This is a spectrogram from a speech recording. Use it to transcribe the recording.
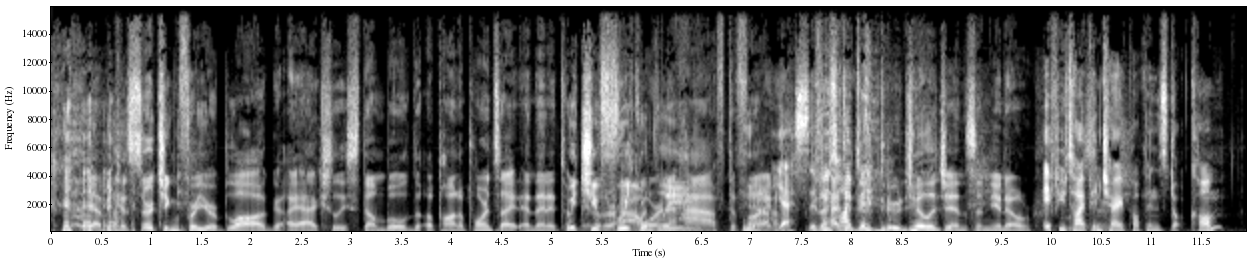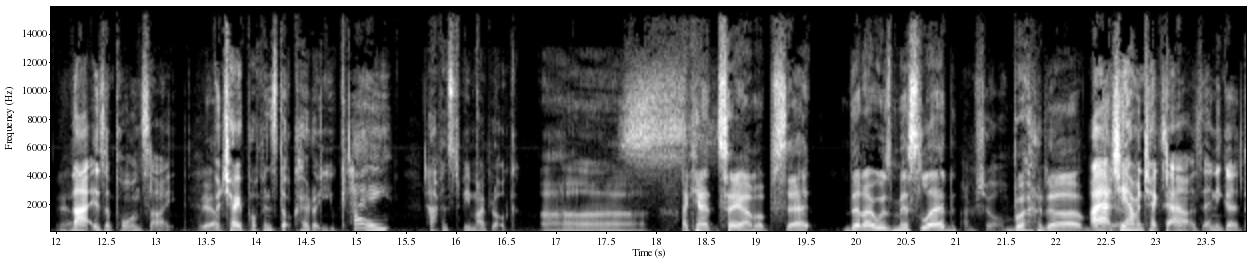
yeah, because searching for your blog, I actually stumbled upon a porn site, and then it took Which me you another hour and frequently- a half to find. Yes, if because I you had to type do in- due diligence and you know. If you type in research. cherrypoppins.com, that is a porn site. Yeah. But cherrypoppins.co.uk happens to be my blog. Ah, I can't say I'm upset that I was misled. I'm sure. But, uh, but I actually haven't checked it out. Is it any good?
